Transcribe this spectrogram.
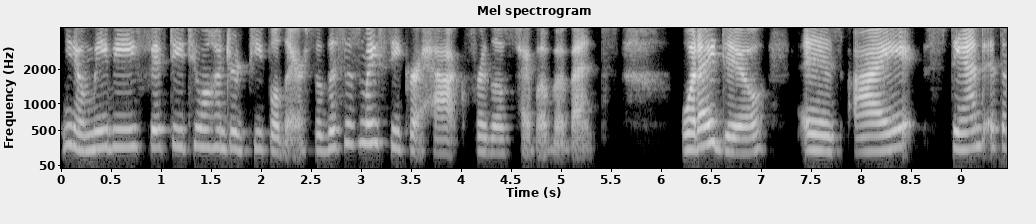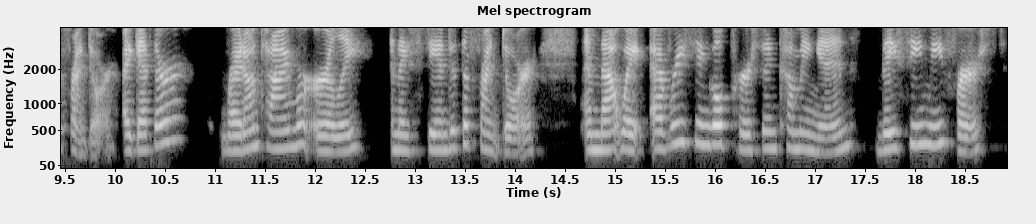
you know, maybe 50 to 100 people there. So this is my secret hack for those type of events. What I do is I stand at the front door. I get there right on time or early, and I stand at the front door. And that way, every single person coming in, they see me first.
